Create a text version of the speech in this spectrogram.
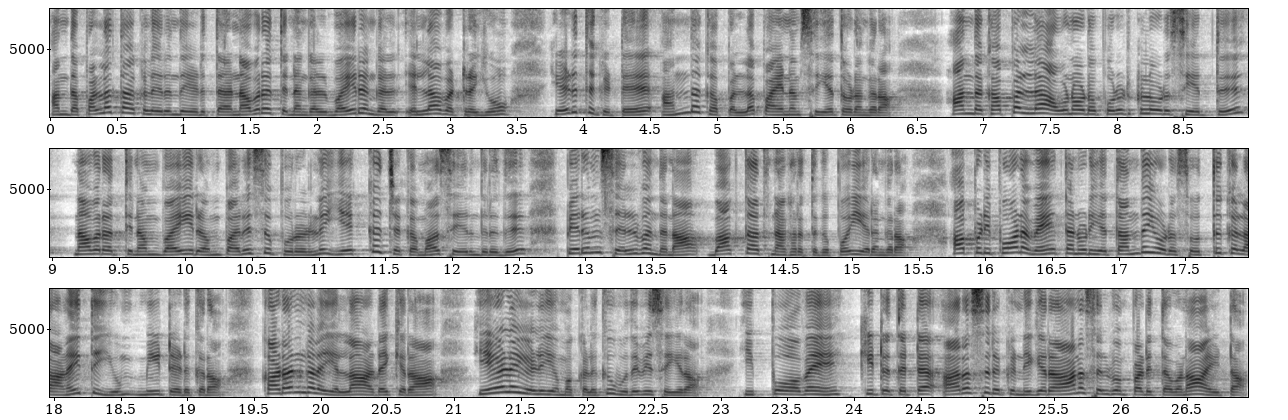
அந்த பள்ளத்தாக்கில் இருந்து எடுத்த நவரத்தினங்கள் வைரங்கள் எல்லாவற்றையும் எடுத்துக்கிட்டு அந்த கப்பலில் பயணம் செய்ய தொடங்குறான். அந்த கப்பலில் அவனோட பொருட்களோடு சேர்த்து நவரத்தினம் வைரம் பரிசு பொருள்னு எக்கச்சக்கமாக சேர்ந்துருது. பெரும் செல்வந்தனா பாக்தாத் நகரத்துக்கு போய் இறங்குறான். அப்படி போனவன் தன்னுடைய தந்தையோட சொத்துக்கள் அனைத்தையும் மீட்டெடுக்கிறான். கடன்களை எல்லாம் அடைக்கிறான். ஏழை எளிய மக்களுக்கு உதவி செய்கிறான். இப்போ அவன் கிட்டத்தட்ட அரசருக்கு நிகரான செல்வம் படைத்தவனாக ஆயிட்டான்.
